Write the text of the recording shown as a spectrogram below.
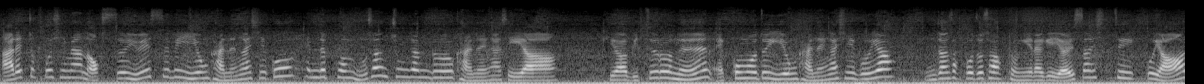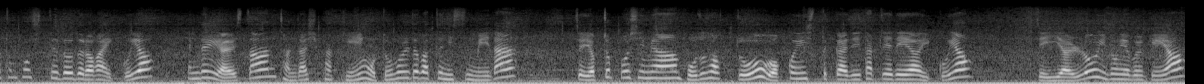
아래쪽 보시면 억스 USB 이용 가능하시고 핸드폰 무선 충전도 가능하세요. 기어 밑으로는 에코모드 이용 가능하시고요. 운전석 보조석 동일하게 열선 시트 있고요. 통풍 시트도 들어가 있고요. 핸들 열선, 전자식 파킹, 오토 홀드 버튼 있습니다. 이제 옆쪽 보시면 보조석 쪽 워커인 시트까지 탑재되어 있고요. 이제 2열로 이동해 볼게요.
